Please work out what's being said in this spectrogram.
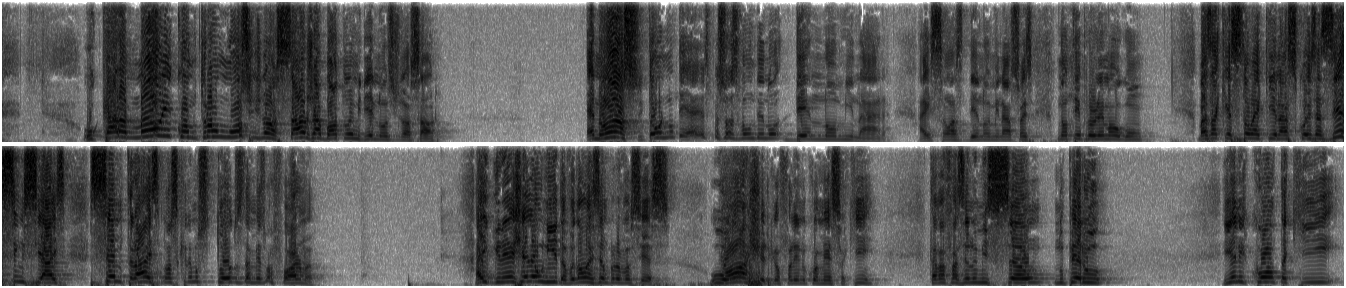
o cara mal encontrou um osso de dinossauro, já bota o nome dele no osso de dinossauro. É nosso. Então não tem, as pessoas vão deno, denominar. Aí são as denominações. Não tem problema algum. Mas a questão é que nas coisas essenciais, centrais, nós queremos todos da mesma forma. A igreja é unida. Vou dar um exemplo para vocês. O Osher, que eu falei no começo aqui, estava fazendo missão no Peru. E ele conta que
